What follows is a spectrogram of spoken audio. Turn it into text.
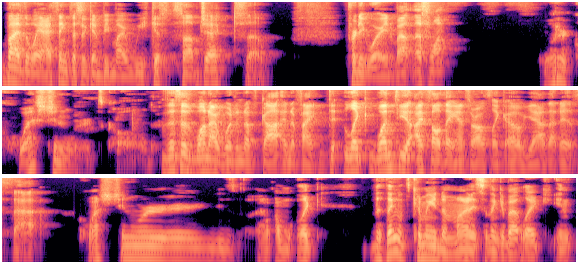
By the way, I think this is going to be my weakest subject, so pretty worried about this one. What are question words called? This is one I wouldn't have gotten if I did. Like, once I saw the answer, I was like, oh, yeah, that is that. Question words. I'm- like the thing that's coming into mind is something about like in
